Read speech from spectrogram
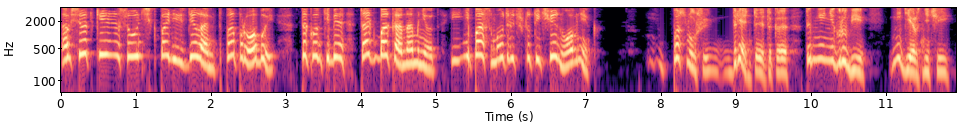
А все-таки, Сунчик, поди с делами-то попробуй. Так он тебе так бока намнет и не посмотрит, что ты чиновник. — Послушай, дрянь ты такая, ты мне не груби, не дерзничай,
